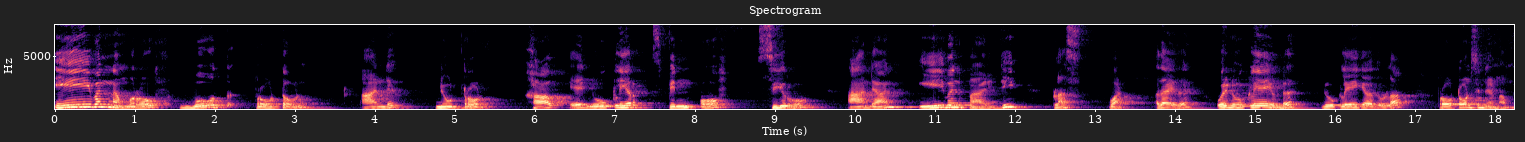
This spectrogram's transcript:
even number of both proton and neutron have a nuclear spin of zero and an even parity plus one. അതായത് ഒരു ന്യൂക്ലിയൈ ഉണ്ട് ന്യൂക്ലിയയ്ക്കകത്തുള്ള പ്രോട്ടോൺസിന്റെ എണ്ണം.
